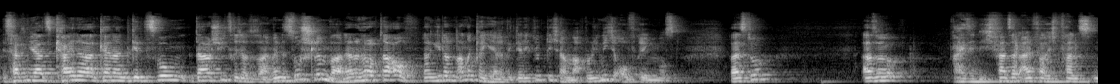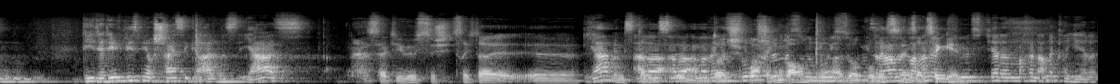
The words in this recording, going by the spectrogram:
es hat ihn ja jetzt keiner, keiner gezwungen, da Schiedsrichter zu sein. Wenn es so schlimm war, dann hör doch da auf. Dann geh doch einen anderen Karriereweg, der dich glücklicher macht und dich nicht aufregen musst. Weißt du? Also, weiß ich nicht, ich fand's halt einfach, ich fand's, mm, mm, der DFB ist mir auch scheißegal. Das, ja, es, Das ist halt die höchste Schiedsrichter äh, ja, Instanz aber, aber, im aber so deutschsprachigen ist Raum. Ne? Also so wo willst du denn sonst hingehen? fühlst, ja, dann mach eine andere Karriere.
